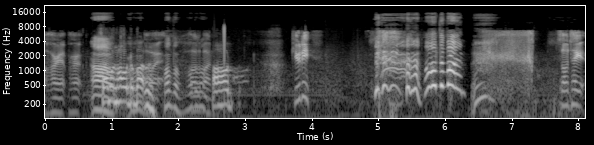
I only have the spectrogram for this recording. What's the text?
Oh, hurry up, hurry up. Oh, Someone hold the button. wait. Hold the, Hold hold the the button. button. Oh, hold. Cutie! hold the button. Someone take it.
